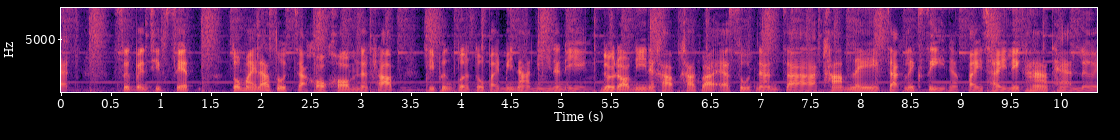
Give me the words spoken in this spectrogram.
888 ซึ่งเป็นชิปเซตตัวใหม่ล่าสุดจาก Qualcomm นะครับที่เพิ่งเปิดตัวไปไม่นานนี้นั่นเอง โดยรอบนี้นะครับ คาดว่า ASUS นั้นจะข้ามเลขจากเลข 4 เนี่ย ไปใช้เลข 5 แทนเลย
